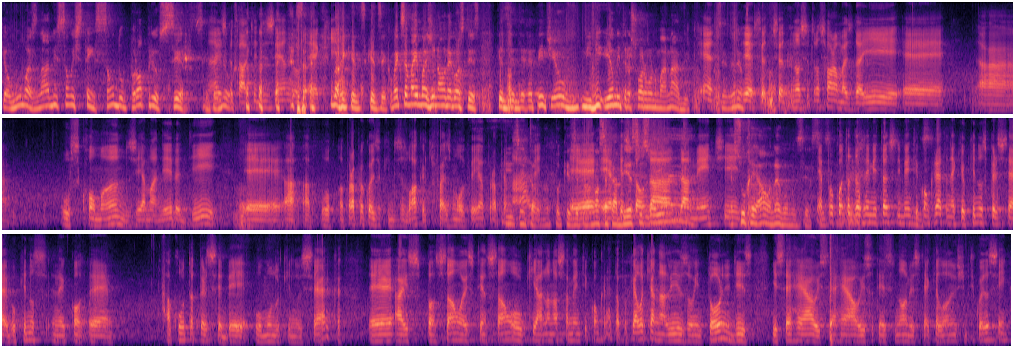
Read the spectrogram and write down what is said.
Que algumas naves são extensão do próprio ser. é isso que eu estava te dizendo. É que... Não, quer dizer, como é que você vai imaginar um negócio desse? Quer dizer, de repente eu me, eu me transformo numa nave? É, você, é, você, você não se transforma, mas daí. É a, os comandos e a maneira de é, a, a, a, própria coisa que desloca, que faz mover a própria isso, nave. Então, né? porque é, a nossa é cabeça isso da, é, da mente. É surreal, né? Vamos dizer assim. É por conta das limitantes de mente isso. concreta, né? Que o que nos percebe, o que nos né, é, faculta perceber o mundo que nos cerca é a expansão, a extensão ou o que há na nossa mente concreta, porque ela que analisa o entorno e diz isso é real, isso é real, isso tem esse nome, isso tem aquele nome, esse tipo de coisa assim.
